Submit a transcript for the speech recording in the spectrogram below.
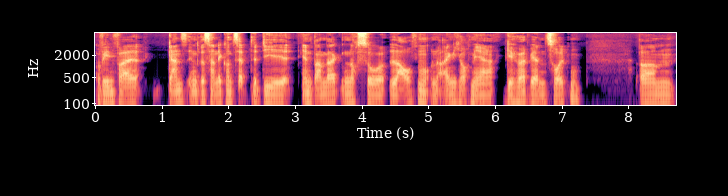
Auf jeden Fall ganz interessante Konzepte, die in Bamberg noch so laufen und eigentlich auch mehr gehört werden sollten. Ähm,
